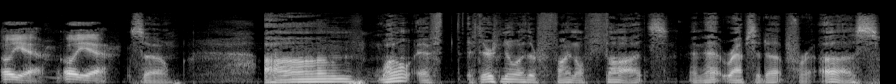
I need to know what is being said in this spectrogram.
Oh yeah. Oh yeah. So, um, well, if if there's no other final thoughts, and that wraps it up for us,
